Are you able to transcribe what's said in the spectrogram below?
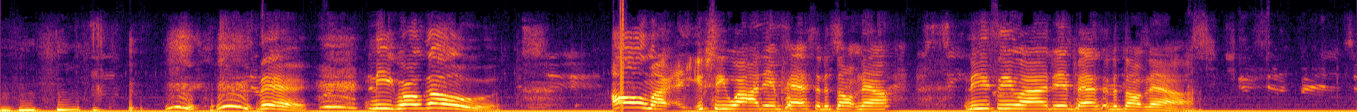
There. Negro go. Oh my you see why I didn't pass it to thump now? Do you see why I didn't pass it to thump now? You should have passed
